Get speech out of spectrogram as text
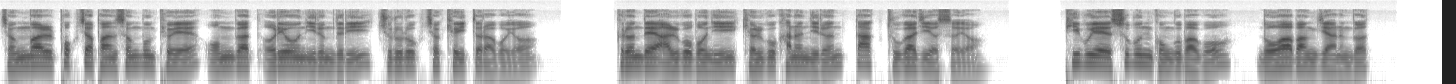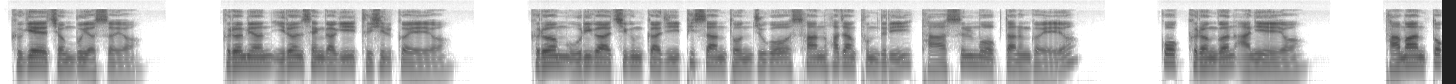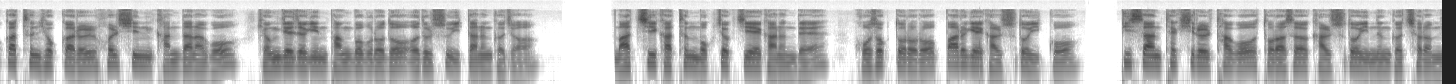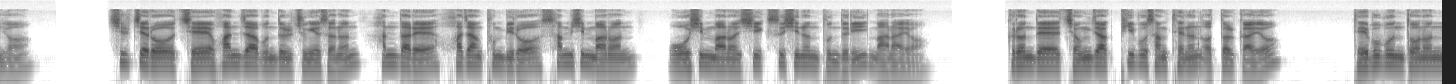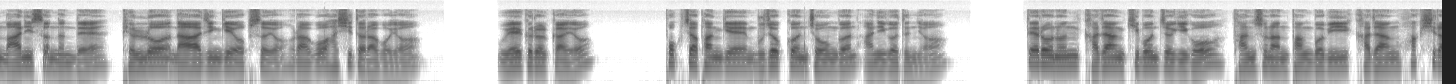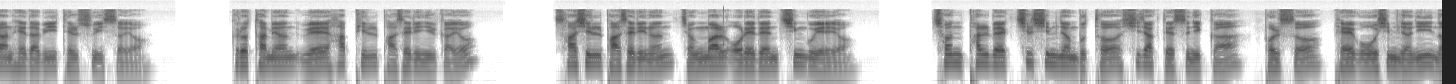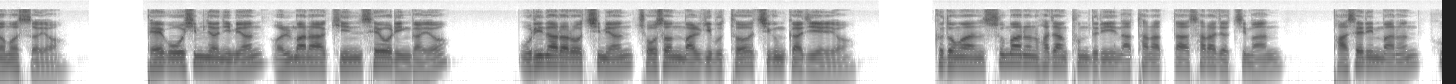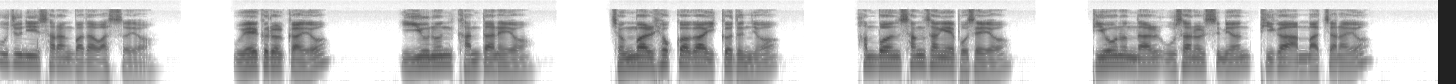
정말 복잡한 성분표에 온갖 어려운 이름들이 주르륵 적혀 있더라고요. 그런데 알고 보니 결국 하는 일은 딱 두 가지였어요. 피부에 수분 공급하고 노화 방지하는 것. 그게 전부였어요. 그러면 이런 생각이 드실 거예요. 그럼 우리가 지금까지 비싼 돈 주고 산 화장품들이 다 쓸모없다는 거예요? 꼭 그런 건 아니에요. 다만 똑같은 효과를 훨씬 간단하고 경제적인 방법으로도 얻을 수 있다는 거죠. 마치 같은 목적지에 가는데 고속도로로 빠르게 갈 수도 있고 비싼 택시를 타고 돌아서 갈 수도 있는 것처럼요. 실제로 제 환자분들 중에서는 한 달에 화장품비로 30만원, 50만원씩 쓰시는 분들이 많아요. 그런데 정작 피부 상태는 어떨까요? 대부분 돈은 많이 썼는데 별로 나아진 게 없어요 라고 하시더라고요. 왜 그럴까요? 복잡한 게 무조건 좋은 건 아니거든요. 때로는 가장 기본적이고 단순한 방법이 가장 확실한 해답이 될 수 있어요. 그렇다면 왜 하필 바세린일까요? 사실 바세린은 정말 오래된 친구예요. 1870년부터 시작됐으니까 벌써 150년이 넘었어요. 150년이면 얼마나 긴 세월인가요? 우리나라로 치면 조선 말기부터 지금까지예요. 그동안 수많은 화장품들이 나타났다 사라졌지만 바세린만은 꾸준히 사랑받아 왔어요. 왜 그럴까요? 이유는 간단해요. 정말 효과가 있거든요. 한번 상상해 보세요. 비 오는 날 우산을 쓰면 비가 안 맞잖아요?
